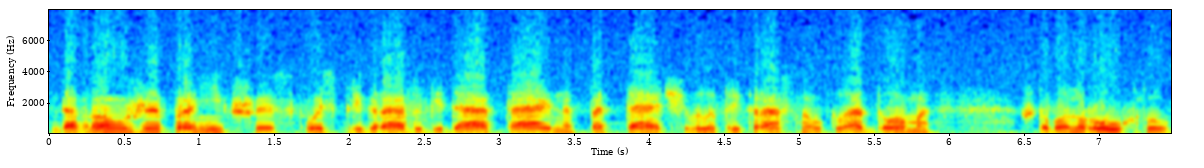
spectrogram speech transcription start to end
давно уже проникшая сквозь преграду беда тайно подтачивала прекрасный уклад дома, чтобы он рухнул,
